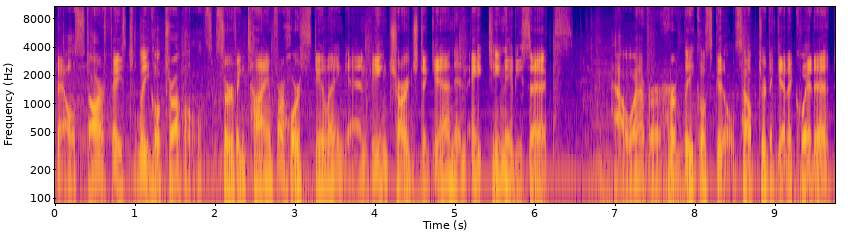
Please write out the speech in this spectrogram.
Belle Starr faced legal troubles, serving time for horse stealing and being charged again in 1886. However, her legal skills helped her to get acquitted.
